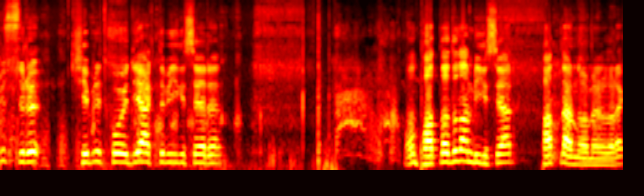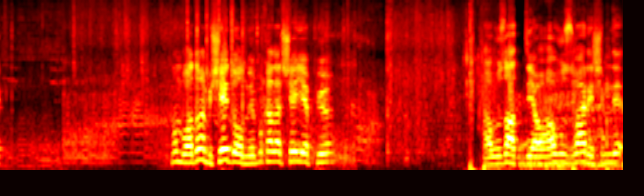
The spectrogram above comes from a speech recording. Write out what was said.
Bir sürü kibrit koydu yaktı bilgisayarı. Oğlum patladı lan bilgisayar. Patlar normal olarak. Oğlum bu adama bir şey de olmuyor. Bu kadar şey yapıyor. Havuz attı ya. O havuz var ya şimdi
